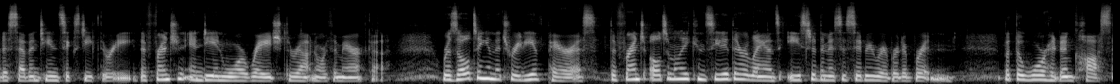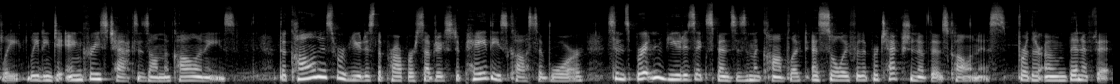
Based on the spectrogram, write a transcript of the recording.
to 1763, the French and Indian War raged throughout North America. Resulting in the Treaty of Paris, the French ultimately conceded their lands east of the Mississippi River to Britain but the war had been costly, leading to increased taxes on the colonies. The colonists were viewed as the proper subjects to pay these costs of war, since Britain viewed its expenses in the conflict as solely for the protection of those colonists, for their own benefit.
